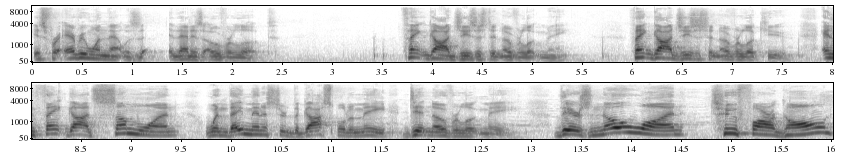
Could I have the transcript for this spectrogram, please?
is for everyone that, was, that is overlooked. Thank God Jesus didn't overlook me. Thank God Jesus didn't overlook you. And thank God someone when they ministered the gospel to me, didn't overlook me. There's no one too far gone,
